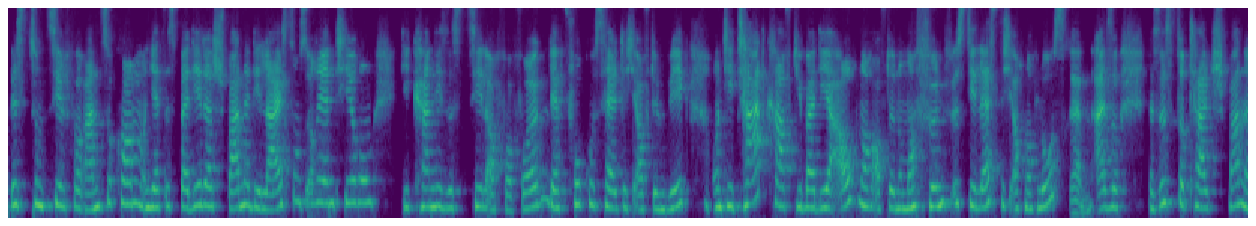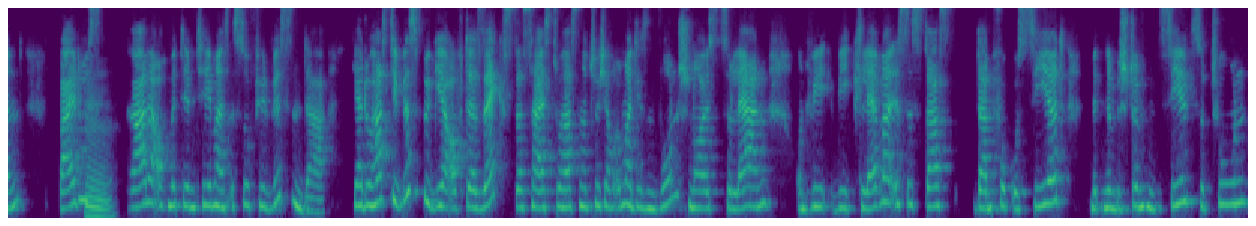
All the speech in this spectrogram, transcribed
bis zum Ziel voranzukommen. Und jetzt ist bei dir das Spannende, die Leistungsorientierung, die kann dieses Ziel auch verfolgen. Der Fokus hält dich auf dem Weg. Und die Tatkraft, die bei dir auch noch auf der Nummer fünf ist, die lässt dich auch noch losrennen. Also das ist total spannend, weil du es mhm. gerade auch mit dem Thema, es ist so viel Wissen da. Ja, du hast die Wissbegier auf der sechs. Das heißt, du hast natürlich auch immer diesen Wunsch, Neues zu lernen. Und wie, wie clever ist es, das dann fokussiert mit einem bestimmten Ziel zu tun.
